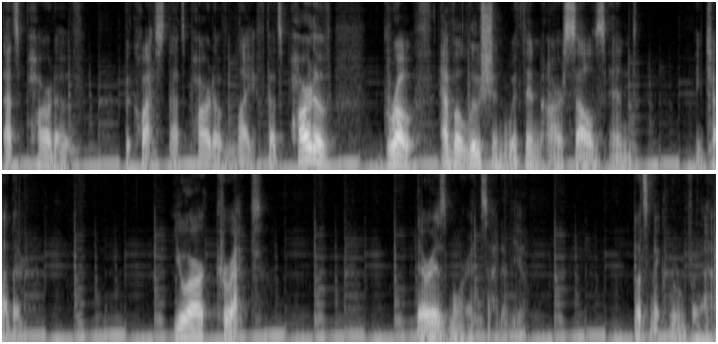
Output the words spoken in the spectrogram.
That's part of the quest. That's part of life. That's part of growth, evolution within ourselves and each other. You are correct. There is more inside of you. Let's make room for that.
